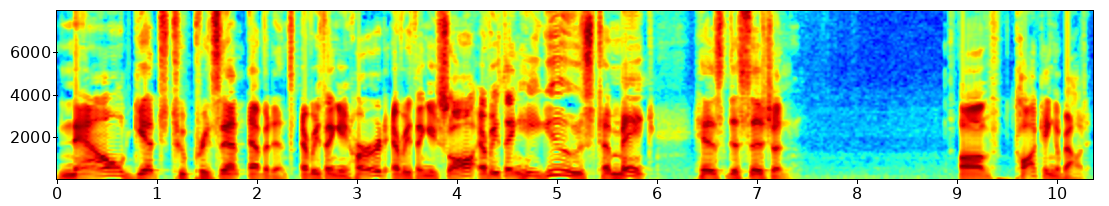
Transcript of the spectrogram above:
now gets to present evidence everything he heard, everything he saw, everything he used to make his decision of talking about it.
